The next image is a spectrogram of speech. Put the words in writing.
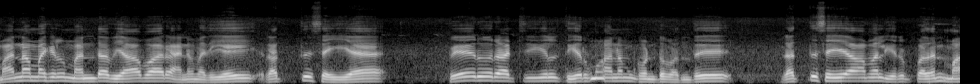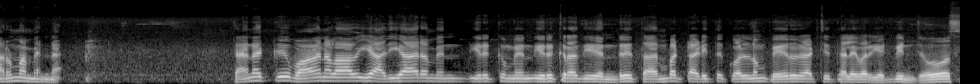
மணமகிழ் மன்ற வியாபார அனுமதியை ரத்து செய்ய பேரூராட்சியில் தீர்மானம் கொண்டு வந்து ரத்து செய்யாமல் இருப்பதன் மர்மம் என்ன? தனக்கு வானளாவிய அதிகாரம் என் இருக்கும் என் இருக்கிறது என்று தம்பட்டு அடித்து கொள்ளும் பேரூராட்சி தலைவர் எட்வின் ஜோஸ்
